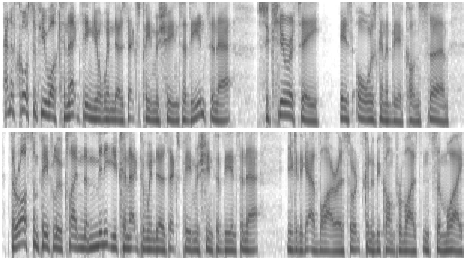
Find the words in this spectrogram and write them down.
And of course, if you are connecting your Windows XP machine to the internet, security is always going to be a concern. There are some people who claim the minute you connect a Windows XP machine to the internet, you're going to get a virus or it's going to be compromised in some way.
